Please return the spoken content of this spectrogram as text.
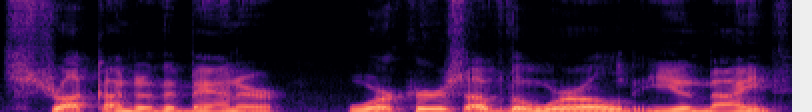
struck under the banner Workers of the World Unite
